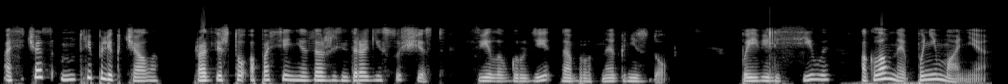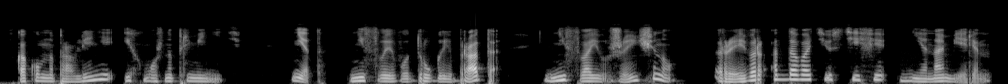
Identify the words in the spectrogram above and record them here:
а сейчас внутри полегчало, разве что опасение за жизнь дорогих существ свило в груди добротное гнездо. Появились силы, а главное понимание, в каком направлении их можно применить. Нет, ни своего друга и брата, ни свою женщину Рейвер отдавать Юстифе не намерен.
